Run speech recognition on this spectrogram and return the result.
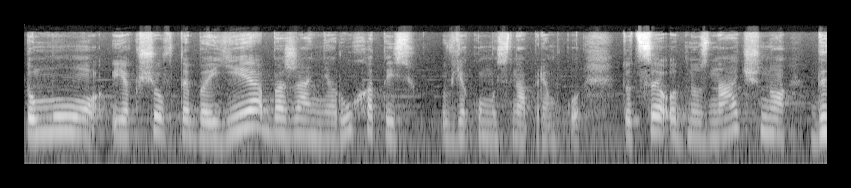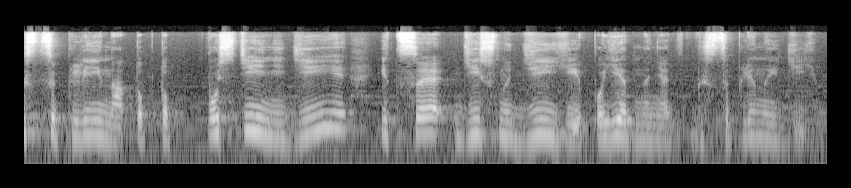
Тому, якщо в тебе є бажання рухатись в якомусь напрямку, то це однозначно дисципліна, тобто постійні дії, і це дійсно дії, поєднання дисципліни і дій.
